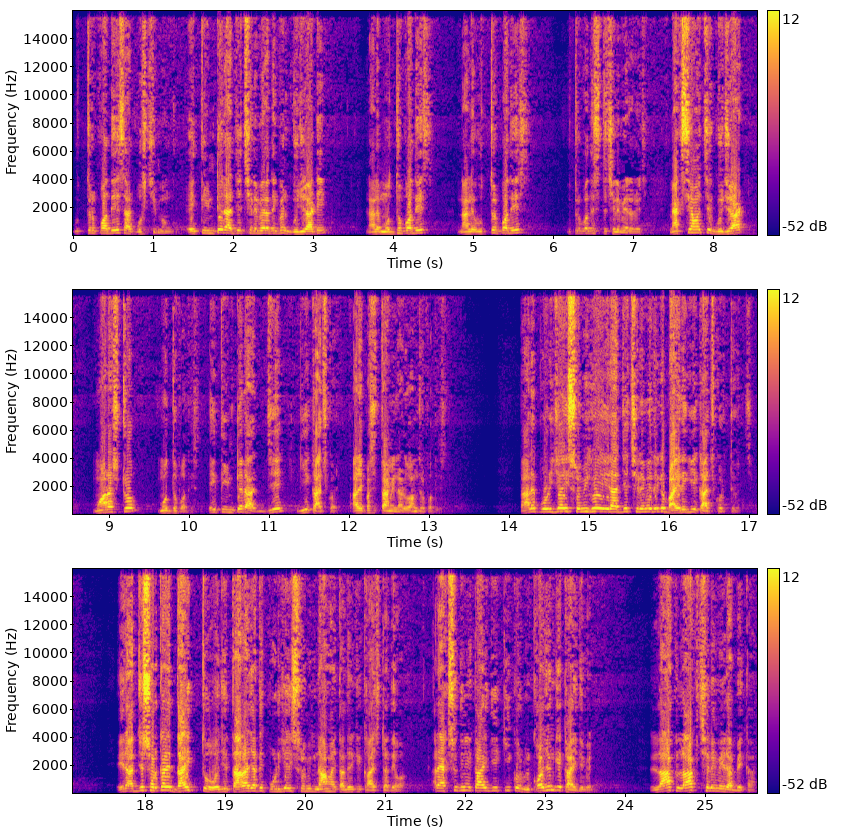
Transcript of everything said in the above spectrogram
উত্তরপ্রদেশ আর পশ্চিমবঙ্গ। এই তিনটে রাজ্যের ছেলেমেয়েরা দেখবেন গুজরাটে, নাহলে মধ্যপ্রদেশ, নাহলে উত্তরপ্রদেশ উত্তরপ্রদেশ তো ছেলেমেয়েরা রয়েছে। ম্যাক্সিমাম হচ্ছে গুজরাট, মহারাষ্ট্র মধ্যপ্রদেশ। এই তিনটে রাজ্যে গিয়ে কাজ করে, আর এই পাশে তামিলনাড়ু, অন্ধ্রপ্রদেশ। তাহলে পরিযায়ী শ্রমিক হয়ে এই রাজ্যের ছেলেমেয়েদেরকে বাইরে গিয়ে কাজ করতে হচ্ছে। এই রাজ্য সরকারের দায়িত্ব যে তারা যাতে পরিযায়ী শ্রমিক না হয় তাদেরকে কাজটা দেওয়া। আর একশো দিনের কাজ দিয়ে কি করবেন? কজনকে কাজ দেবেন? লাখ লাখ ছেলেমেয়েরা বেকার।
